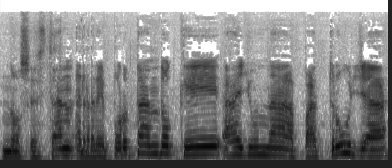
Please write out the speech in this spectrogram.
nos están reportando que hay una patrulla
